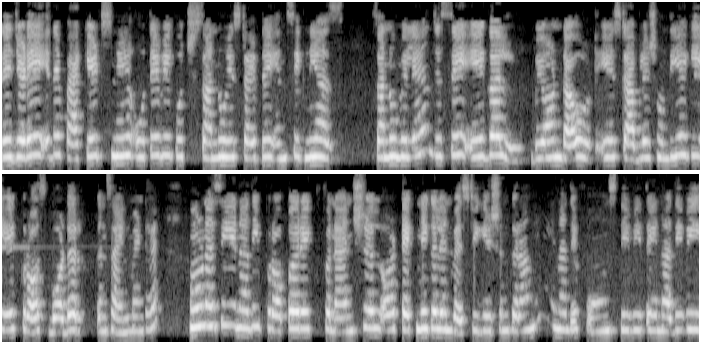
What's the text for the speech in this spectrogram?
ਤੇ ਜਿਹੜੇ ਇਹਦੇ ਪੈਕੇਟਸ ਨੇ ਉਹ ਤੇ ਵੀ ਕੁਝ ਸਾਨੂੰ ਇਸ ਟਾਈਪ ਦੇ ਇਨਸਿਗਨੀਆਸ ਸਾਨੂੰ ਮਿਲੇ ਹਨ ਜਿਸ ਸੇ ਇਹ ਗੱਲ ਬਿਯੋਂਡ ਡਾਊਟ ਇਹ ਐਸਟੈਬਲਿਸ਼ ਹੁੰਦੀ ਹੈ ਕਿ ਇਹ ਕ੍ਰਾਸ ਬਾਰਡਰ ਕਨਸਾਈਨਮੈਂਟ ਹੈ। ਹੁਣ ਅਸੀਂ ਇਹਨਾਂ ਦੀ ਪ੍ਰੋਪਰ ਇੱਕ ਫਾਈਨੈਂਸ਼ੀਅਲ ਔਰ ਟੈਕਨੀਕਲ ਇਨਵੈਸਟੀਗੇਸ਼ਨ ਕਰਾਂਗੇ। ਇਹਨਾਂ ਦੇ ਫੋਨਸ ਦੀ ਵੀ ਤੇ ਇਹਨਾਂ ਦੀ ਵੀ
